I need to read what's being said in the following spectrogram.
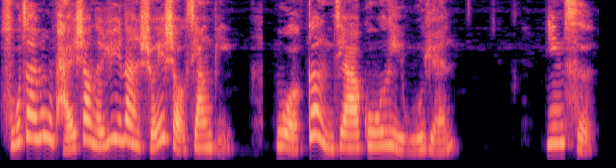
浮在木牌上的遇难水手相比。 我更加孤立无援，因此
